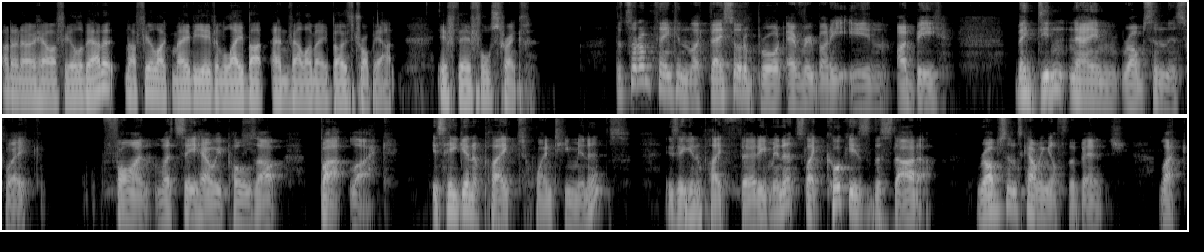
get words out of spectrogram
I don't know how I feel about it. And I feel like maybe even Laybutt and Valame both drop out if they're full strength. That's what I'm thinking. Like they sort of brought everybody in. I'd be. They didn't name Robson this week. Fine, let's see how he pulls up. But like, is he going to play 20 minutes? Is he going to mm. play 30 minutes? Like Cook is the starter. Robson's coming off the bench. Like,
